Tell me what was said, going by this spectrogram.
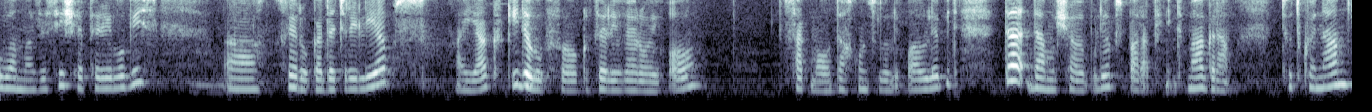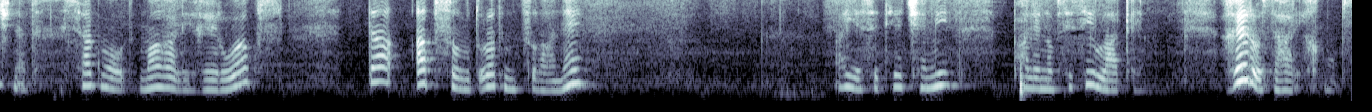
ულამაზესი შეფერილობის აა ღერო გადაჭრილი აქვს. აი აქ კიდევ უფრო გრძელი ღერო იყო. საკმაოდ დახუნძლული ყვავილებით და დამუშავებული აქვს პარაფინით, მაგრამ თუ თქვენ ამჩნევთ, საკმაოდ მაღალი ღერო აქვს და აბსოლუტურად მწვანე. აი ესეთია ჩემი ფალენოფსისი ლატე. ღეროს არ იხმობს.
